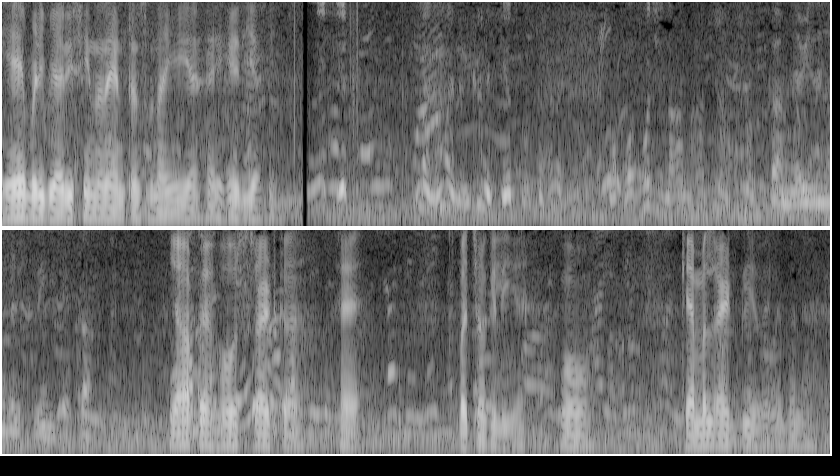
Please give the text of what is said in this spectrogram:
ये बड़ी प्यारी सी इन्होंने एंट्रेंस बनाई हुई है, एक एरिया की। यहाँ पे हॉर्स राइड का है। बच्चों के लिए। वो कैमल राइड भी अवेलेबल है।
